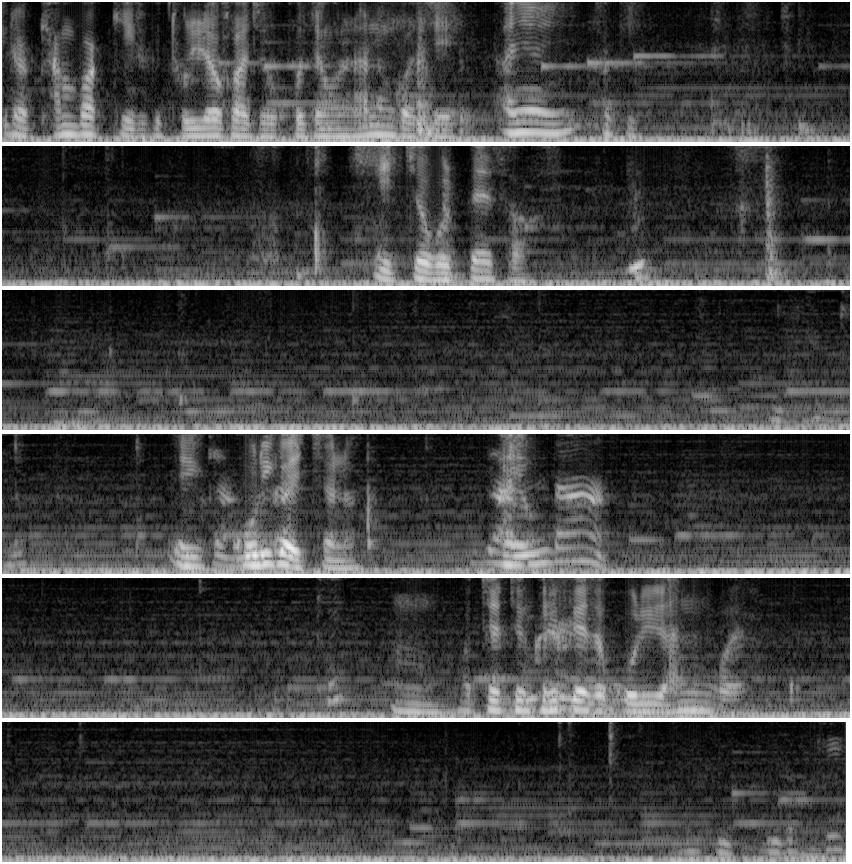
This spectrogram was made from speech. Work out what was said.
이렇게 한 바퀴 이렇게 돌려가지고 고정을 하는 거지. 아니, 아니, 여기. 이쪽을 빼서. 어떻게? 이 이렇게 안 고리가 있잖아. 이게 아유. 안다. 음, 어쨌든 그렇게 해서 고리를 하는 거야. 이렇게?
